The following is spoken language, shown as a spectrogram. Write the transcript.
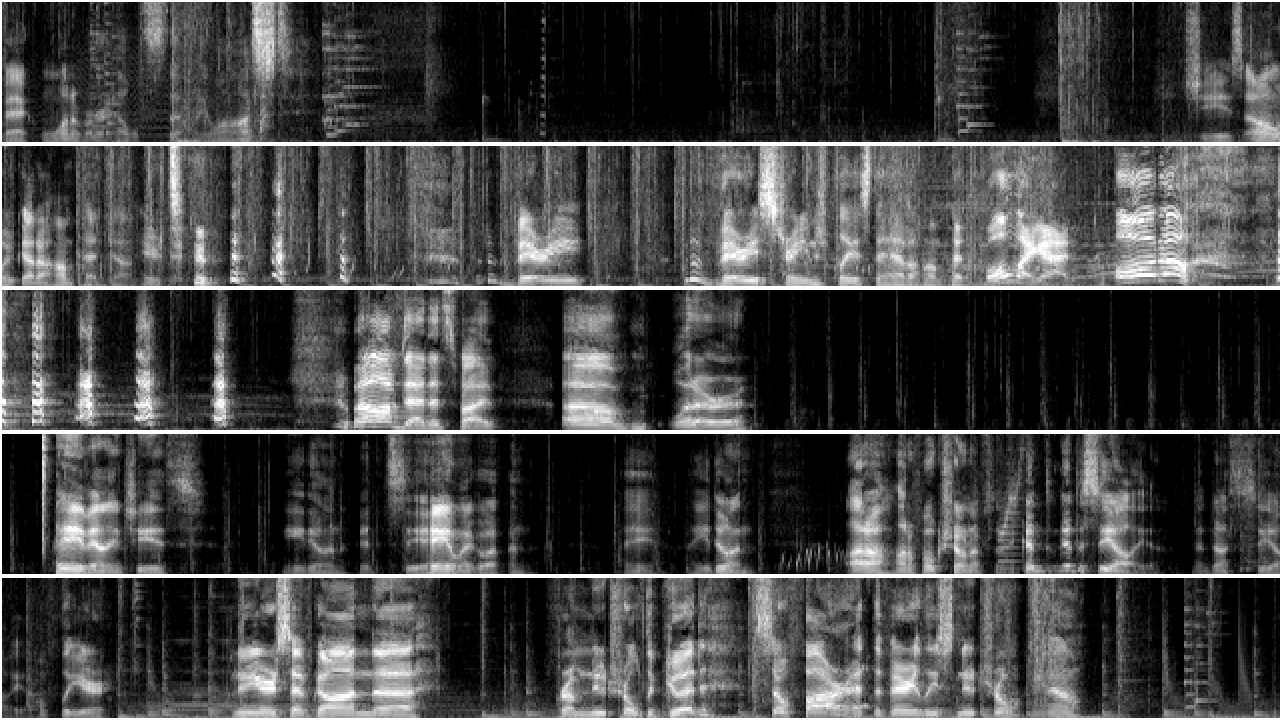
back one of our healths that we lost. Jeez. Oh, we've got a humphead down here too. what a very, what a very strange place to have a humphead. Oh my god! Oh no! well, I'm dead. It's fine. Um, whatever. Hey, Valiant Cheese. How you doing? Good to see you. Hey, Omega Weapon. Hey, how you doing? A lot of, a lot of folks showing up tonight. Good, good to see all you. Good to see all you. Hopefully your New Year's have gone uh, from neutral to good so far. At the very least, neutral. You know.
